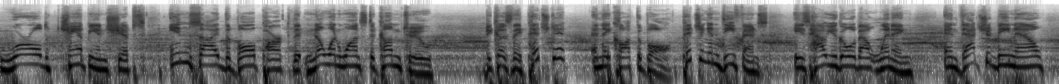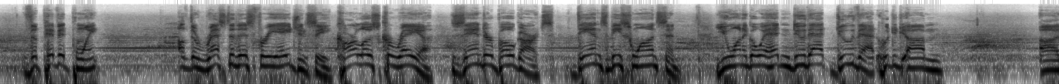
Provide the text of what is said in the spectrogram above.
world championships inside the ballpark that no one wants to come to because they pitched it and they caught the ball. Pitching and defense is how you go about winning, and that should be now the pivot point of the rest of this free agency. Carlos Correa, Xander Bogaerts, Dansby Swanson. You want to go ahead and do that? Do that. Who did you, um, uh,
